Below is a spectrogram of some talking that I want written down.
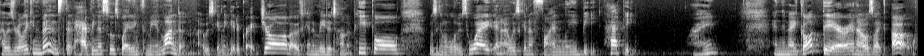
I was really convinced that happiness was waiting for me in London. I was going to get a great job, I was going to meet a ton of people, I was going to lose weight, and I was going to finally be happy. Right? And then I got there and I was like, oh,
